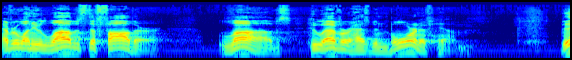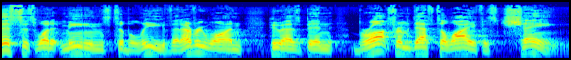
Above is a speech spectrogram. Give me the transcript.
Everyone who loves the Father loves whoever has been born of Him. This is what it means to believe that everyone who has been brought from death to life is changed.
